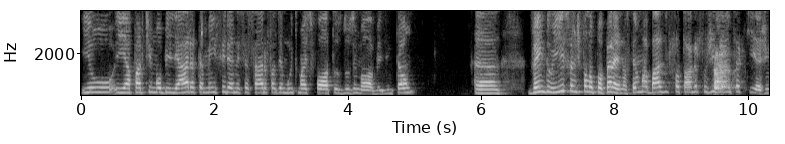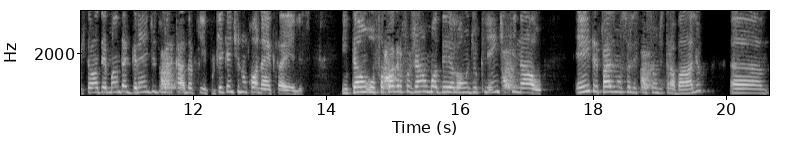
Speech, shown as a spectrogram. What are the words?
e, o, e a parte imobiliária também seria necessário fazer muito mais fotos dos imóveis. Então, vendo isso, a gente falou, pô, peraí, nós temos uma base de fotógrafos gigantes aqui, a gente tem uma demanda grande do mercado aqui, por que, que a gente não conecta eles? Então, o fotógrafo já é um modelo onde o cliente final entra e faz uma solicitação de trabalho, uh,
